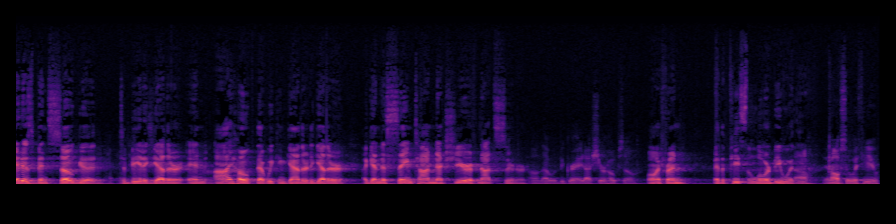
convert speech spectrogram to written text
it has been so good to be together, and I hope that we can gather together again this same time next year, if not sooner. Oh, that would be great. I sure hope so. Well, my friend, May the peace of the Lord be with you. And also with you.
